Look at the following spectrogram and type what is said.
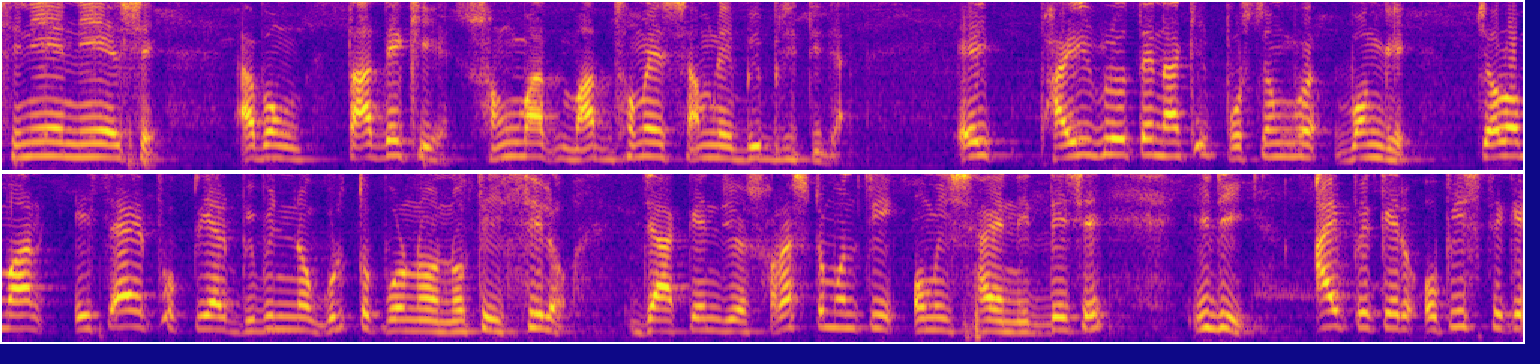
ছিনিয়ে নিয়ে এসে এবং তা দেখিয়ে সংবাদ মাধ্যমের সামনে বিবৃতি দেন। এই ফাইলগুলোতে নাকি পশ্চিমবঙ্গে চলমান এসআইয়ের প্রক্রিয়ার বিভিন্ন গুরুত্বপূর্ণ নথি ছিল যা কেন্দ্রীয় স্বরাষ্ট্রমন্ত্রী অমিত শাহের নির্দেশে ইডি আইপ্যাকের অফিস থেকে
